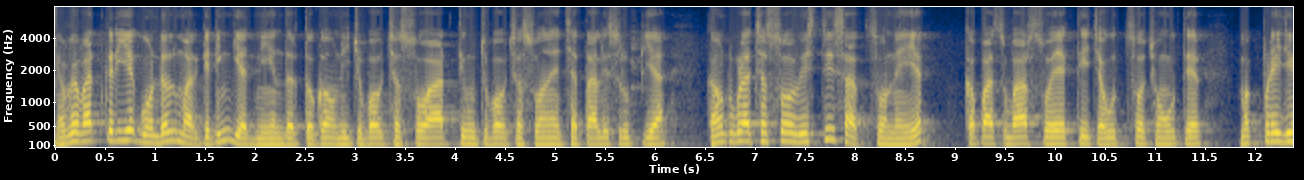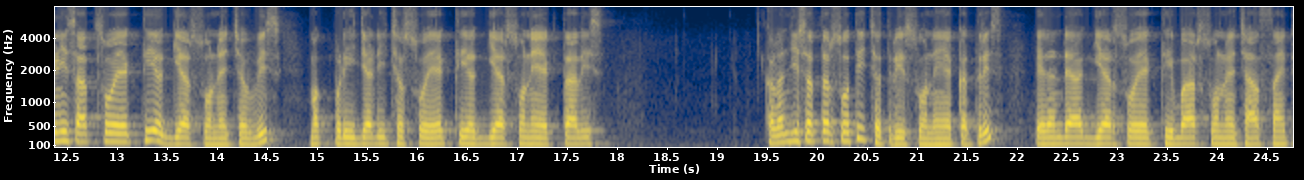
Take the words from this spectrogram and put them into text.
હવે વાત કરીએ ગોંડલ માર્કેટિંગ યાર્ડની અંદર, તો ઘઉં નીચો છસો આઠથી ઊંચો ભાવ છસો ને છેતાલીસ રૂપિયા, ઘઉં ટુકડા છસો વીસથી સાતસો ને એક, કપાસ બારસો એકથી ચૌદસો ચોતેર મગફળી ઝીણી સાતસો એકથી અગિયારસો ને છવ્વીસ મગફળી જાડી છસો એકથી અગિયારસો ને એકતાલીસ. કલંજી સત્તરસોથી છત્રીસો ને એકત્રીસ. એરંડા અગિયારસો એકથી બારસો ને છાસઠ.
